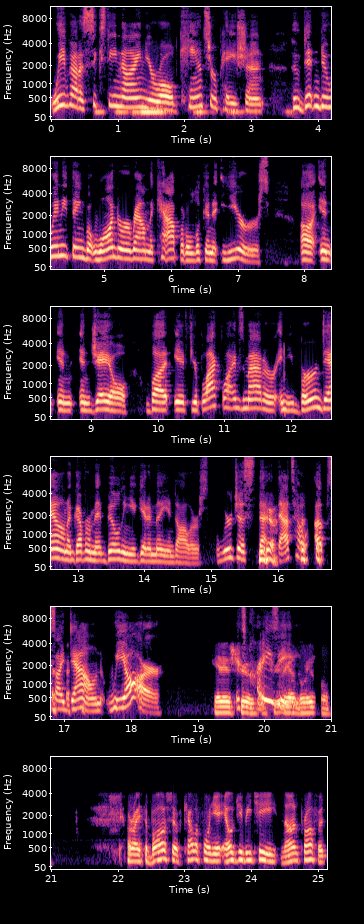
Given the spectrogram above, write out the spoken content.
We've got a 69 year old cancer patient who didn't do anything but wander around the Capitol looking at years uh, in in in jail. But if your Black Lives Matter and you burn down a government building, you get a million dollars. We're just that Yeah. that's how upside down we are. It is It's true. crazy. really unbelievable. All right, the boss of California LGBT nonprofit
